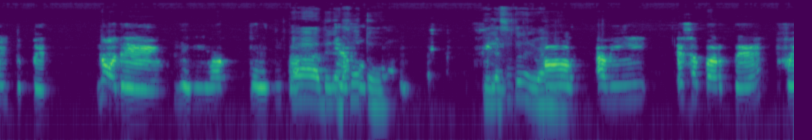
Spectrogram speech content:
el tupet, no, de, de, la- que le quita, Ah, de y la foto. De la Sí. foto en el baño. Oh, a mí esa parte fue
